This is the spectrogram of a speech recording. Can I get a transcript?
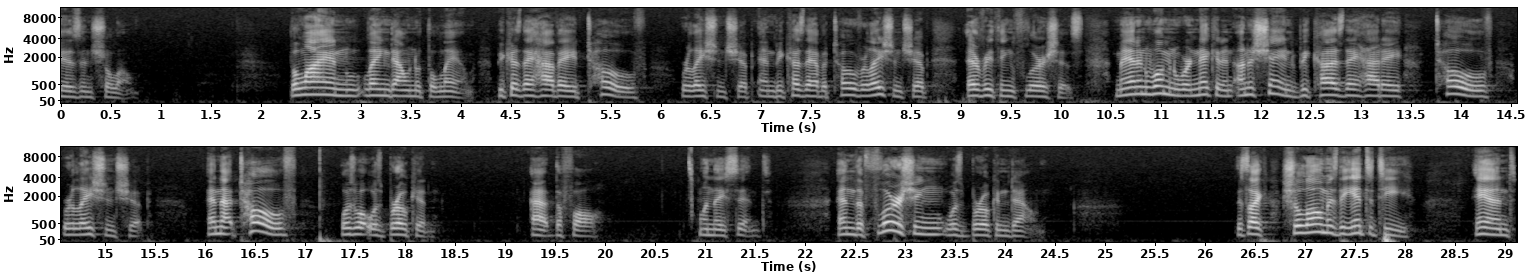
is in Shalom. The lion laying down with the lamb, because they have a Tov relationship, and because they have a Tov relationship, everything flourishes. Man and woman were naked and unashamed because they had a Tov relationship. And that Tov was what was broken at the fall when they sinned. And the flourishing was broken down. It's like shalom is the entity, and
